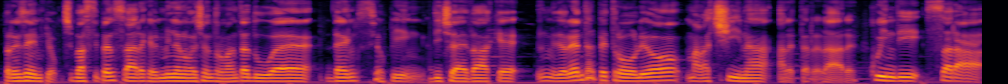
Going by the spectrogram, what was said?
per esempio ci basti pensare che nel 1992 Deng Xiaoping diceva che il Medio Oriente ha il petrolio, ma la Cina ha le terre rare. Quindi sarà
